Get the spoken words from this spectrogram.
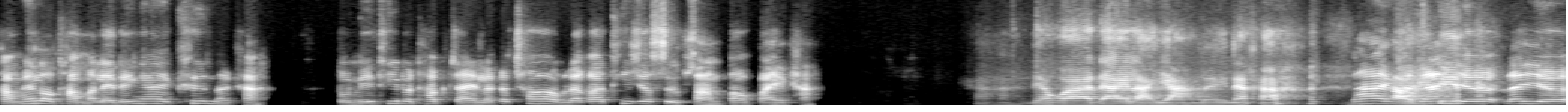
ทำให้เราทำอะไรได้ง่ายขึ้นนะคะตรงนี้ที่ประทับใจแล้วก็ชอบแล้วก็ที่จะสืบสานต่อไปค่ะ เรียกว่าได้หลายอย่างเลยนะคะ ได้ค่ะได้เยอะได้เยอะ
